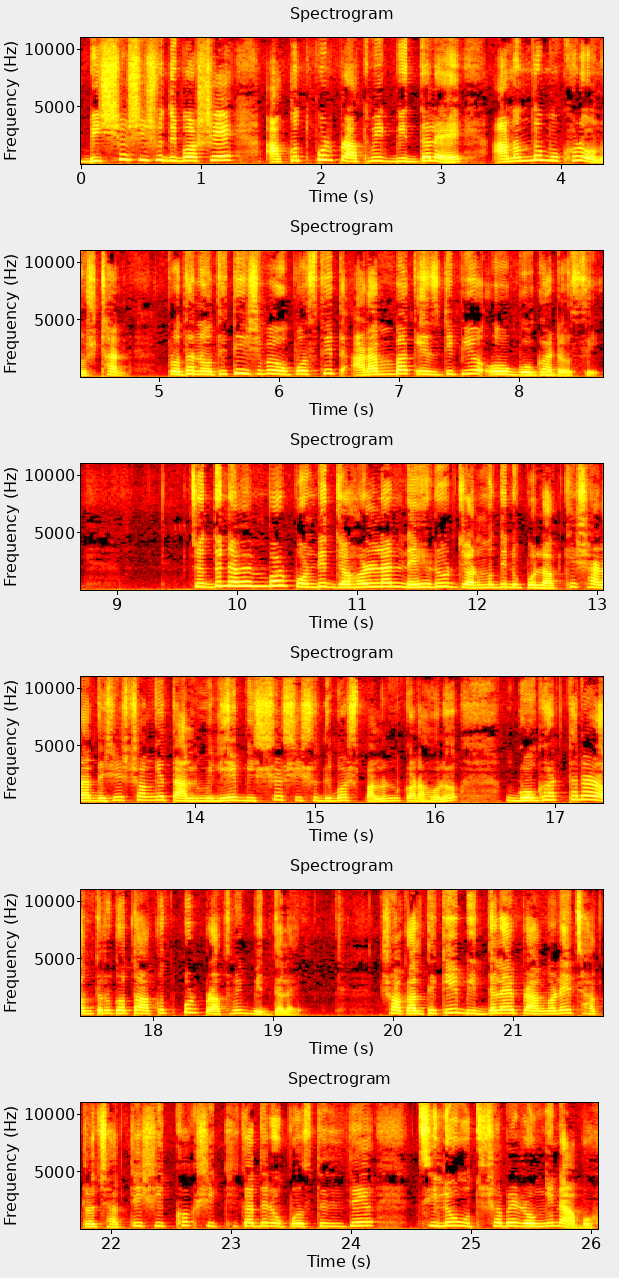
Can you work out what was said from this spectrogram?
বিশ্ব শিশু দিবসে আকতপুর প্রাথমিক বিদ্যালয়ে আনন্দমুখর অনুষ্ঠান। প্রধান অতিথি হিসেবে উপস্থিত আরামবাগ এসডিপিও ও গোঘাট ওসি। চোদ্দ নভেম্বর পণ্ডিত জওহরলাল নেহরুর জন্মদিন উপলক্ষে সারা দেশের সঙ্গে তাল মিলিয়ে বিশ্ব শিশু দিবস পালন করা হল গোঘাট থানার অন্তর্গত আকতপুর প্রাথমিক বিদ্যালয়ে। সকাল থেকেই বিদ্যালয় প্রাঙ্গণে ছাত্রছাত্রী, শিক্ষক, শিক্ষিকাদের উপস্থিতিতে ছিল উৎসবের রঙিন আবহ।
